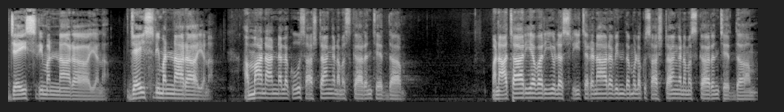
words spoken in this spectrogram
జై శ్రీమన్నారాయణ. జై శ్రీమన్నారాయణ. అమ్మా నాన్నలకు సాష్టాంగ నమస్కారం చేద్దాం. మన ఆచార్యవర్యుల శ్రీచరణారవిందములకు సాష్టాంగ నమస్కారం చేద్దాం.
